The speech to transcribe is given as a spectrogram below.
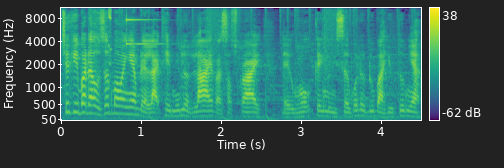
Trước khi bắt đầu, rất mong anh em để lại thêm những lượt like và subscribe để ủng hộ kênh mình sớm có được đu bài YouTube nha.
